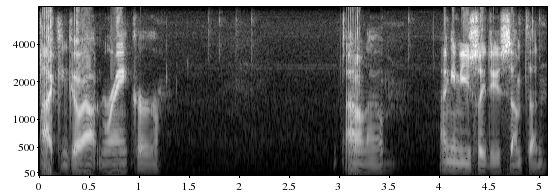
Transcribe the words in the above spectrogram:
I can go out and rank or I don't know. I can usually do something.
